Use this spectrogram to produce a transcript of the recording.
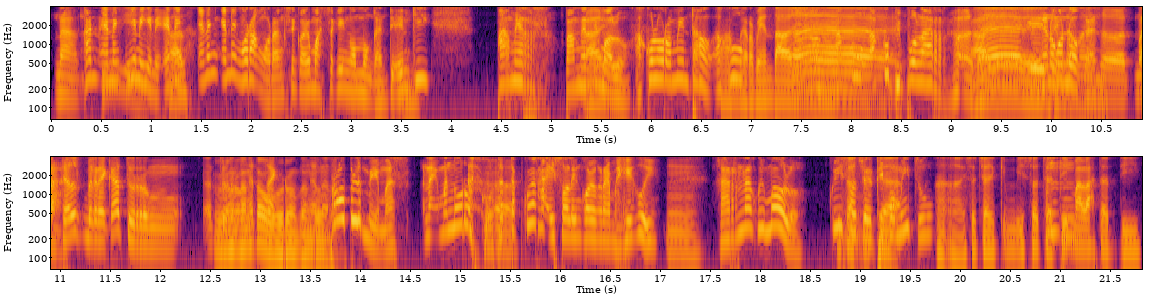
Nah, kan eneng ini gini, eneng eneng eneng orang-orang sing koyo Mas ngomong kan, DN ki pamer, pamer Ah, iya. lo. Aku loro mental, aku Pamer mental. aku aku bipolar. Heeh. Ah, iya, iya, Eh, iya. kan. Nah. Padahal mereka durung Durung tentu, ngecek. durung tentu. Problem ya, Mas. Nek menurutku tetep kowe ra iso ling koyo ngremehke kuwi. Hmm. Karena kuwi mau lo. Kuwi iso jadi pemicu. Heeh, iso jadi iso jadi malah dadi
